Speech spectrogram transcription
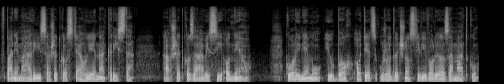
V Pane Márii sa všetko stiahuje na Krista a všetko závisí od Neho. Kvôli nemu ju Boh Otec už od väčšnosti vyvolil za matku,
